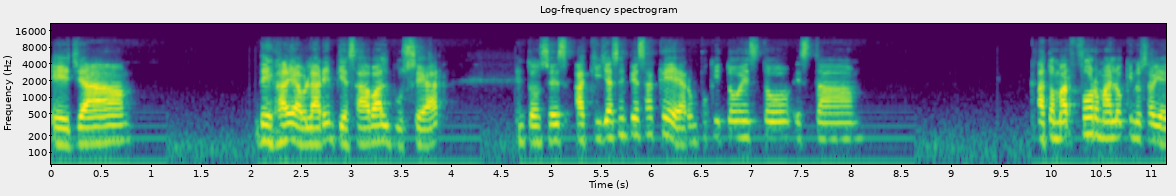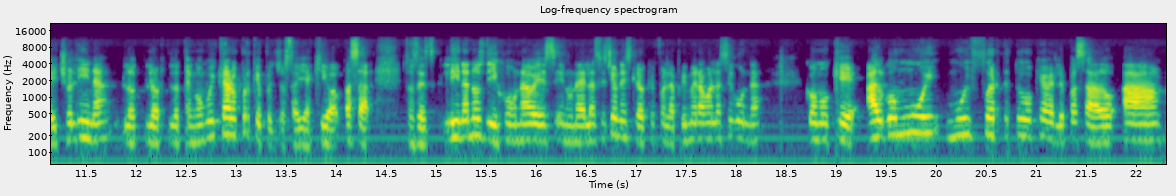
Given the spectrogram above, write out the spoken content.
Ella deja de hablar, empieza a balbucear. Entonces aquí ya se empieza a crear un poquito esto, esta, a tomar forma lo que nos había dicho Lina, lo, lo, tengo muy claro porque pues yo sabía que iba a pasar. Entonces, Lina nos dijo una vez en una de las sesiones, creo que fue en la primera o en la segunda, como que algo muy, muy fuerte tuvo que haberle pasado a,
